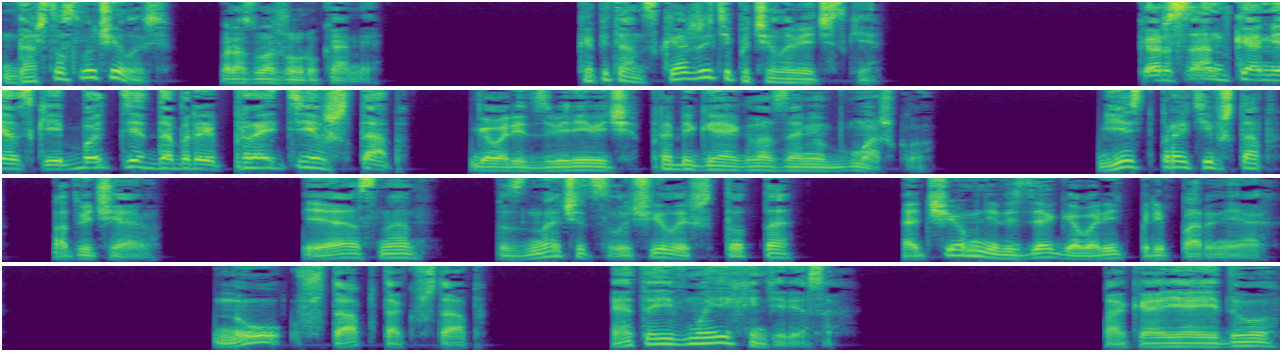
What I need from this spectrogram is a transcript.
«Да что случилось?» Развожу руками. «Капитан, скажите по-человечески». «Курсант Каменский, будьте добры, пройти в штаб», — говорит Зверевич, пробегая глазами бумажку. «Есть пройти в штаб», — отвечаю. «Ясно. Значит, случилось что-то, о чем нельзя говорить при парнях. Ну, в штаб так в штаб. Это и в моих интересах. Пока я иду,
